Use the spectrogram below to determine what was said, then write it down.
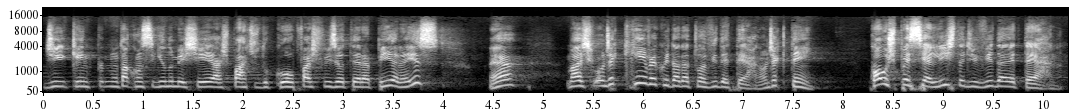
de quem não está conseguindo mexer as partes do corpo, faz fisioterapia, não é isso? Né? Mas onde é que quem vai cuidar da tua vida eterna? Onde é que tem? Qual o especialista de vida eterna?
